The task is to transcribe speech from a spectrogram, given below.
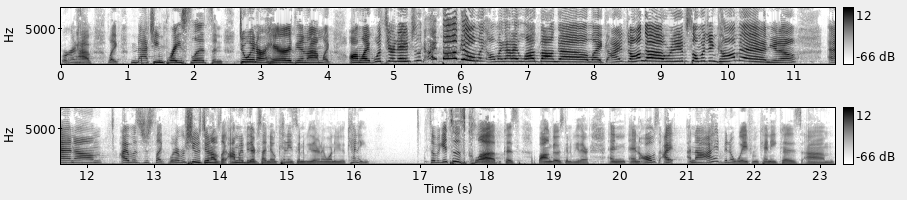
We're going to have like matching bracelets and doing our hair end. I'm like i'm like what's your name? She's like i'm bongo. I'm like oh my god i love bongo. Like i'm jongo we have so much in common you know? And um i was just like whatever she was doing i was like i'm going to be there because i know kenny's going to be there and i want to be with kenny so we get to this club because Bongo is going to be there, and and all I now I had been away from Kenny because um,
